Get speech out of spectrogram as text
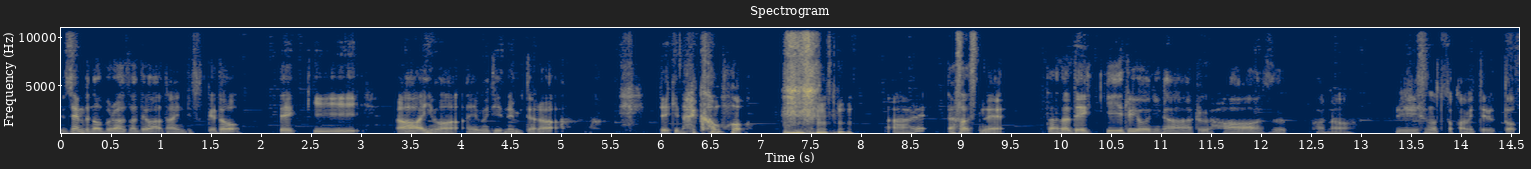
全部のブラウザではないんですけど、でき、ああ、今 MD で見たらできないかも。あれ？あそうですね。ただできるようになるはずかな。リリースノートとか見てると、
